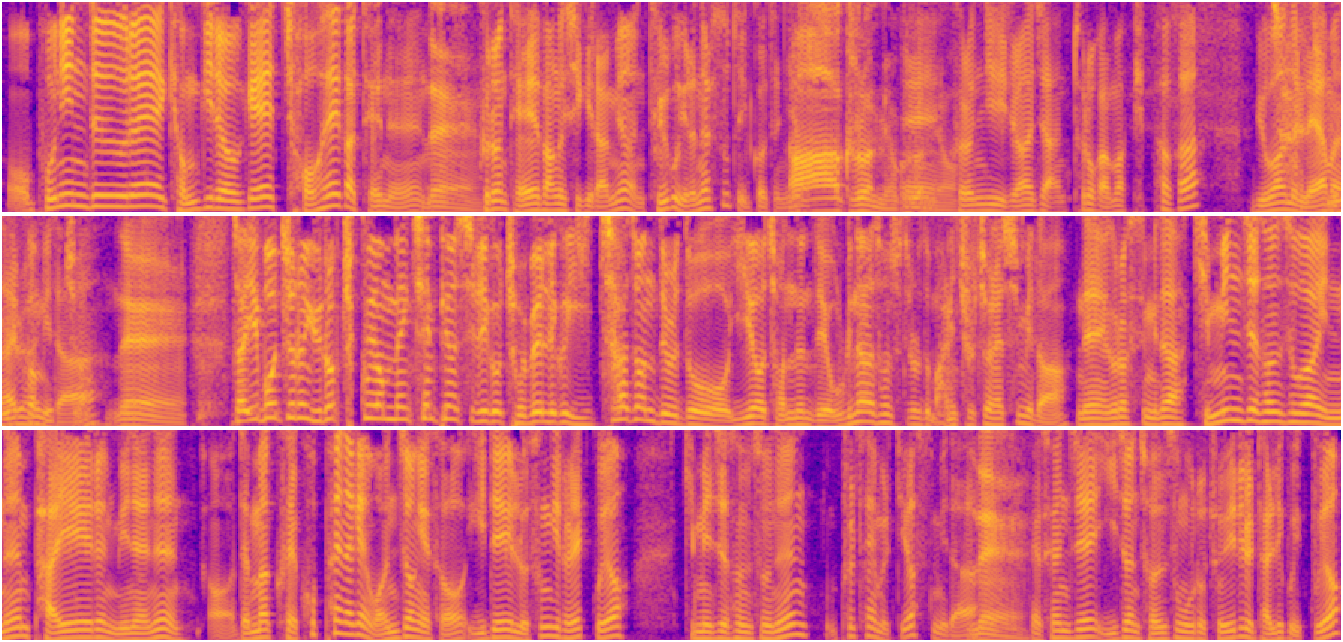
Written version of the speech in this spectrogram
어, 본인들의 경기력에 저해가 되는 네. 그런 대회 방식이라면 들고 일어날 수도 있거든요. 아, 그럼요. 네, 그럼요. 그런 일이 일어나지 않도록 아마 피파가 묘안을 잘 내야만 할 겁니다. 하겠죠. 네. 자, 이번 주는 유럽 축구 연맹 챔피언스리그 조별리그 2차전들도 이어졌는데요. 우리나라 선수들도 많이 출전했습니다. 네, 그렇습니다. 김민재 선수가 있는 바이에른 뮌헨은 어, 덴마크의 코펜하겐 원정에서 2대 1로 승리를 했고요. 김민재 선수는 풀타임을 뛰었습니다. 네. 그래서 현재 2전 전승으로 조 1위를 달리고 있고요.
